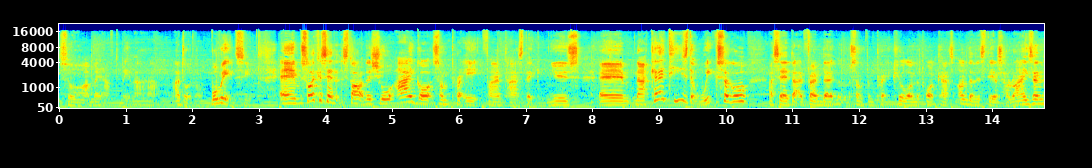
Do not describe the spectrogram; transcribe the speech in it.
So I might have to make that happen. I don't know. We'll wait and see. Um, so, like I said at the start of the show, I got some pretty fantastic news. Um, now, I kind of teased it weeks ago. I said that I'd found out that there was something pretty cool on the podcast Under the Stairs Horizon.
